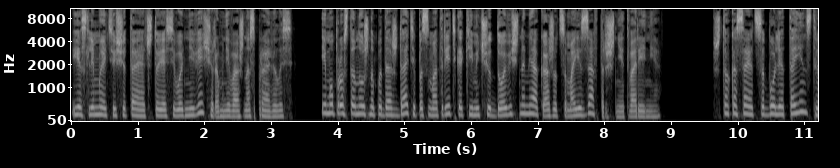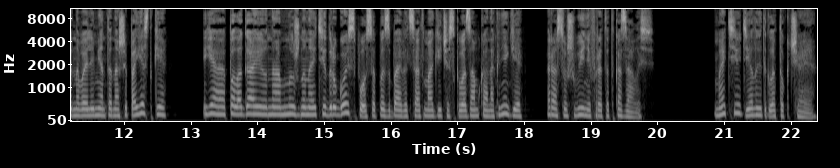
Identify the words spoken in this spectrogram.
Если Мэтью считает, что я сегодня вечером неважно справилась, ему просто нужно подождать и посмотреть, какими чудовищными окажутся мои завтрашние творения. Что касается более таинственного элемента нашей поездки, я полагаю, нам нужно найти другой способ избавиться от магического замка на книге, раз уж Уинифред отказалась. Мэтью делает глоток чая.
